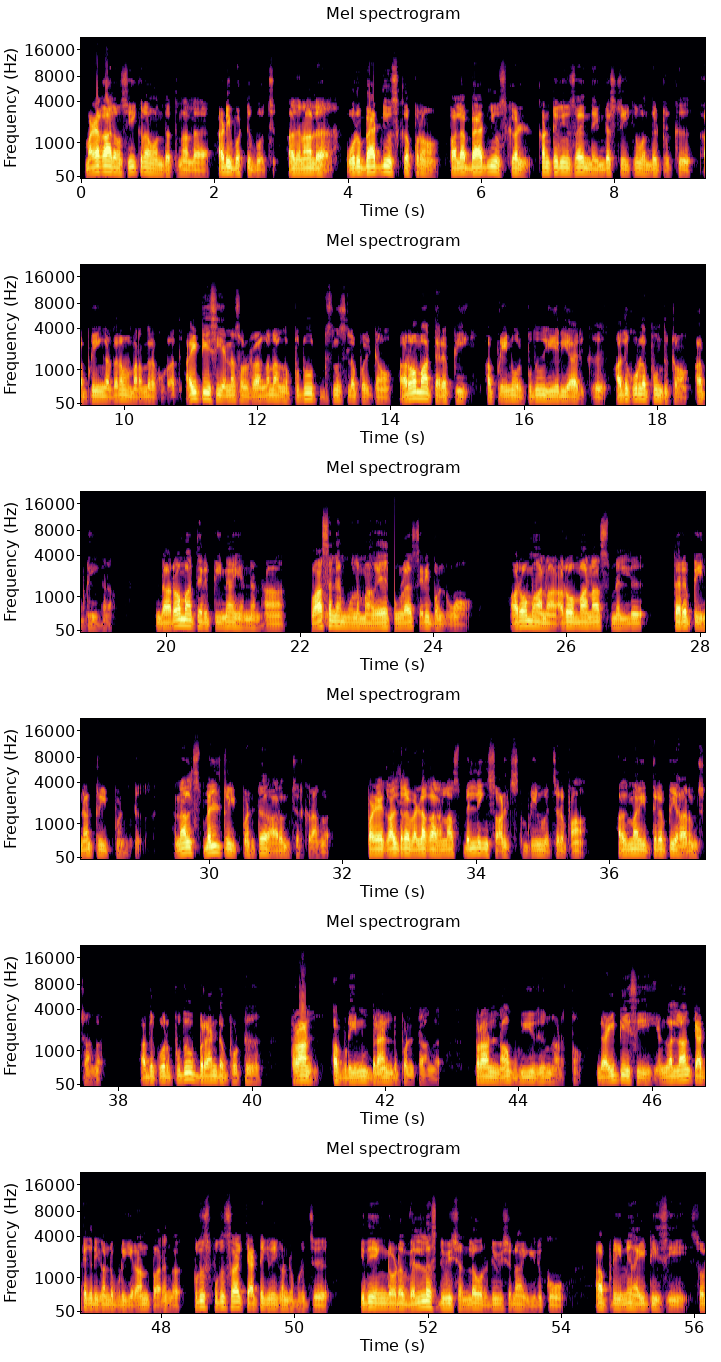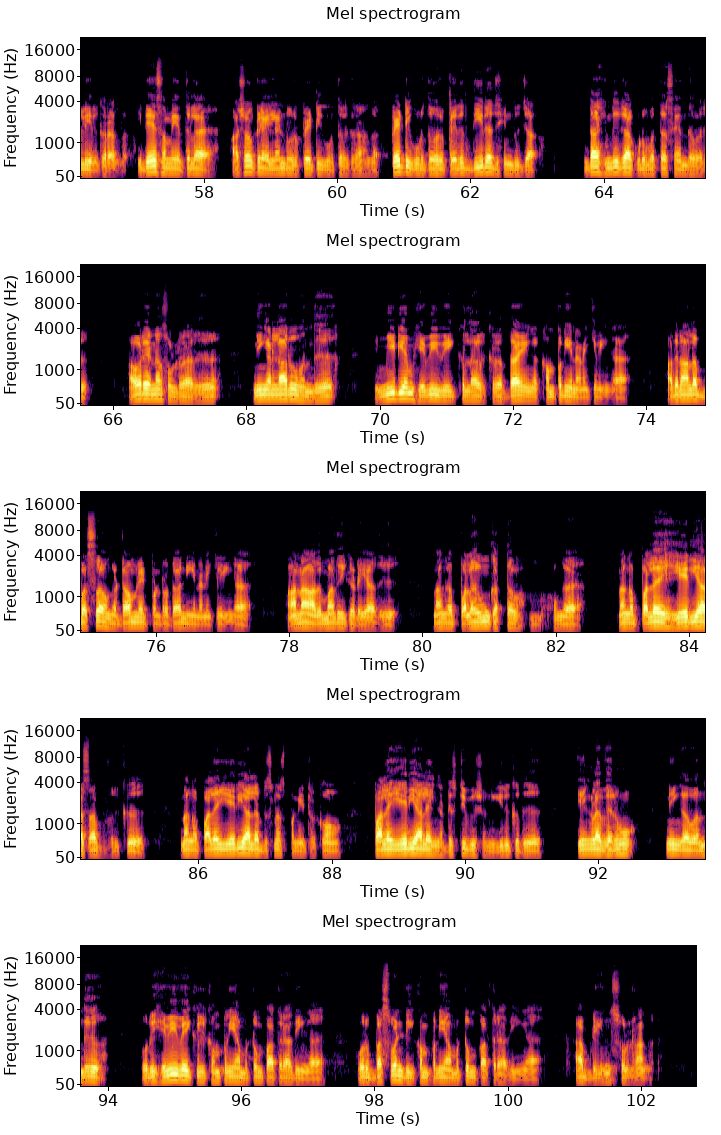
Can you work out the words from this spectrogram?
மழைக்காலம் சீக்கிரம் வந்ததுனால அடிபட்டு போச்சு. அதனால் ஒரு பேட் நியூஸ்க்கு அப்புறம் பல பேட் நியூஸ்கள் கண்டினியூஸாக இந்த இண்டஸ்ட்ரிக்கு வந்துட்டுருக்கு அப்படிங்கிறத நம்ம மறந்துடக்கூடாது. ஐடிசி என்ன சொல்கிறாங்க நாங்கள் புது பிஸ்னஸில் போயிட்டோம். அரோமா தெரப்பி அப்படின்னு ஒரு புது ஏரியா இருக்குது அதுக்குள்ளே பூந்துட்டோம் அப்படிங்கிறோம் இந்த அரோமா தெரப்பினா என்னன்னா வாசனை மூலமாகவே உங்களை சரி பண்ணுவோம். அரோமானா அரோமானா ஸ்மெல்லு தெரப்பினா ட்ரீட்மெண்ட்டு அதனால் ஸ்மெல் ட்ரீட்மெண்ட்டு ஆரம்பிச்சிருக்கிறாங்க. பழைய காலத்தில் வெள்ளைக்காரன்லாம் ஸ்மெல்லிங் சால்ட்ஸ் அப்படின்னு வச்சுருப்பான். அது மாதிரி திரப்பி ஆரம்பிச்சிட்டாங்க. அதுக்கு ஒரு புது பிராண்டை போட்டு ப்ரான் அப்படின்னு பிராண்டு பண்ணிட்டாங்க. ப்ரான்னா உயிர்னு அர்த்தம். இந்த ஐடிசி எங்கெல்லாம் கேட்டகரி கண்டுபிடிக்கிறான்னு பாருங்கள் புதுசு புதுசாக கேட்டகரி கண்டுபிடிச்சி இது எங்களோட வெல்னஸ் டிவிஷனில் ஒரு டிவிஷனாக இருக்கும் அப்படின்னு ஐடிசி சொல்லியிருக்கிறாங்க. இதே சமயத்தில் அசோக் லைலேண்ட் ஒரு பேட்டி கொடுத்துருக்குறாங்க. பேட்டி கொடுத்தவர் பேர் தீரஜ் ஹிந்துஜா. இதான் ஹிந்துஜா குடும்பத்தை சேர்ந்தவர். அவர் என்ன சொல்கிறாரு நீங்கள் எல்லாரும் வந்து மீடியம் ஹெவி வெஹிக்கிளாக இருக்கிறது தான் எங்கள் கம்பெனியை நினைக்கிறீங்க? அதனால் பஸ்ஸை அவங்க டாமினேட் பண்ணுறதா நீங்கள் நினைக்கிறீங்க? ஆனால் அது மாதிரி கிடையாது. நாங்கள் பலவும் கற்றவங்க நாங்கள் பல ஏரியாஸ் இருக்குது நாங்கள் பல ஏரியாவில் பிஸ்னஸ் பண்ணிகிட்ருக்கோம் பல ஏரியாவில் எங்கள் டிஸ்ட்ரிபியூஷன் இருக்குது. எங்களை வெறும் நீங்கள் வந்து ஒரு ஹெவி வெஹிக்கிள் கம்பெனியாக மட்டும் பார்த்துறாதீங்க ஒரு பஸ் வண்டி கம்பெனியாக மட்டும் பார்த்துறாதீங்க அப்படின்னு சொல்கிறாங்க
